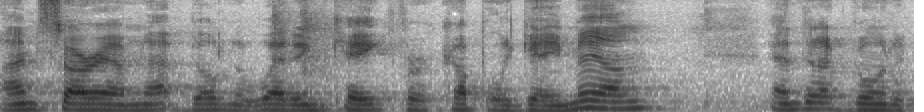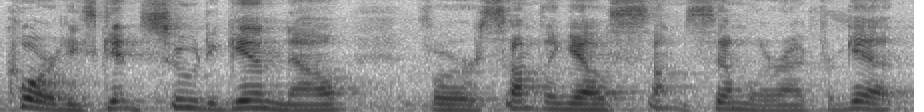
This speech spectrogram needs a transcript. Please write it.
I'm sorry, I'm not building a wedding cake for a couple of gay men, ended up going to court. He's getting sued again now for something else, something similar, I forget.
